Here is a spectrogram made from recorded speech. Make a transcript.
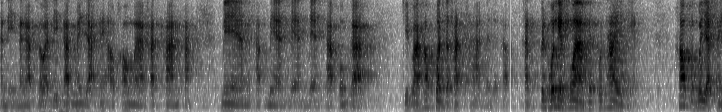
อันนี้นะครับ สวัสดีครับไม่อยากให้เอาเข้ามาคัดค้านค่ะแมนครับแมนแมนแมนครับผมกับคิดว่าเขาควรจะคัดค้านเลยนะครับคันเป็นคนเลี้ยงว่าเป็นคนไทยเนี่ยเข้ากับว่าอยากให้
